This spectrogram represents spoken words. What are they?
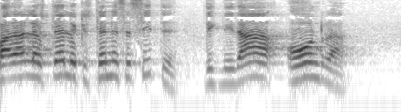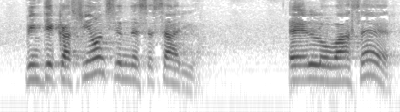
Va a darle a usted lo que usted necesite. Dignidad, honra, vindicación si es necesario. Él lo va a hacer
